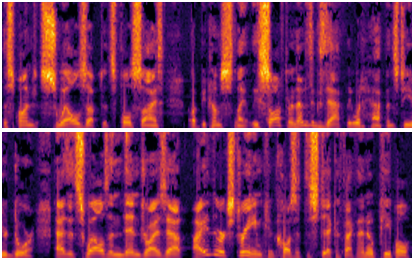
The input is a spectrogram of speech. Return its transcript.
the sponge swells up to its full size, but becomes slightly softer. And that is exactly what happens to your door. As it swells and then dries out, either extreme can cause it to stick. In fact, I know people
